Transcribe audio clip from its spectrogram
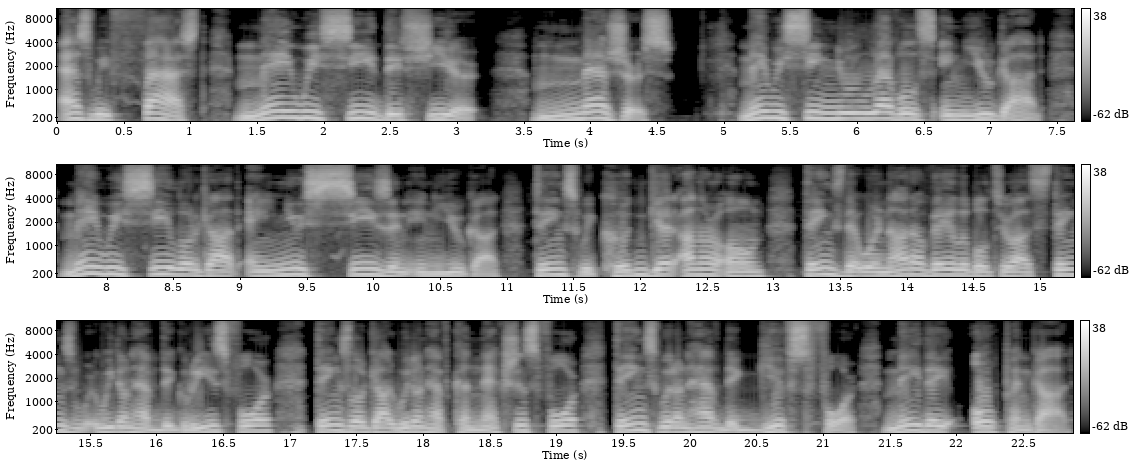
as we fast, may we see this year measures. May we see new levels in you, God. May we see, Lord God, a new season in you, God. Things we couldn't get on our own, things that were not available to us, things we don't have degrees for, things, Lord God, we don't have connections for, things we don't have the gifts for. May they open, God,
